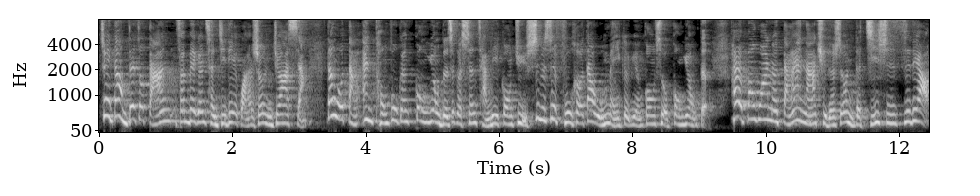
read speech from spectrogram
所以当我们在做档案分配跟层级列管的时候，你就要想，当我档案同步跟共用的这个生产力工具，是不是符合到我们每一个员工所共用的？还有包括呢档案拿取的时候，你的即时资料。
